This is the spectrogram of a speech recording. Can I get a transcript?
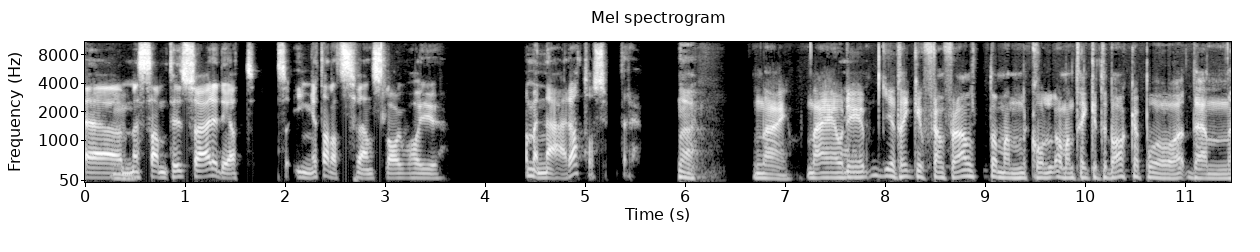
Uh, mm. Men samtidigt så är det det att alltså, inget annat svenskt lag var ju ja, men nära att ta sig vidare. Nej. Nej, Nej och det, jag tänker framförallt om man, om man tänker tillbaka på den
